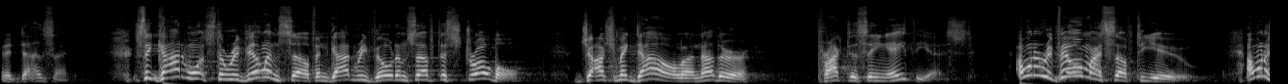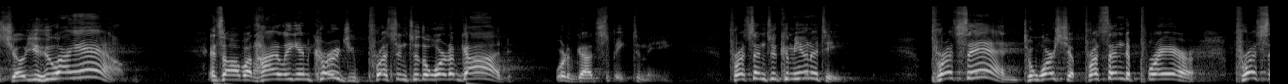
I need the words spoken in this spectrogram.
And it doesn't. See, God wants to reveal himself, and God revealed himself to Strobel, Josh McDowell, another practicing atheist. I want to reveal myself to you. I want to show you who I am. And so I would highly encourage you press into the Word of God. Word of God, speak to me. Press into community. Press in to worship. Press into prayer. Press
